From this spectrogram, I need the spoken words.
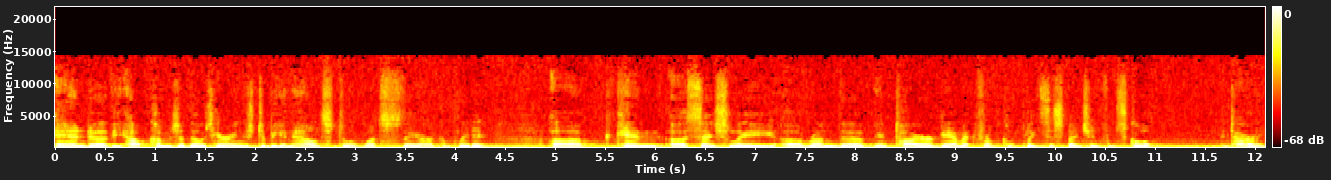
and uh, the outcomes of those hearings to be announced uh, once they are completed uh, can essentially uh, run the entire gamut from complete suspension from school entirely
